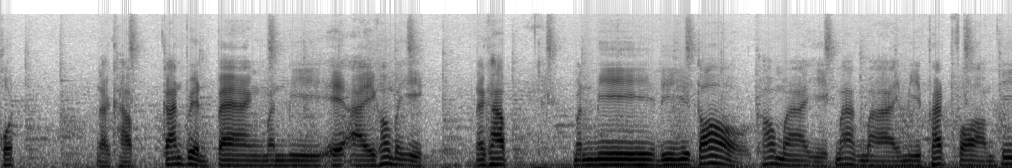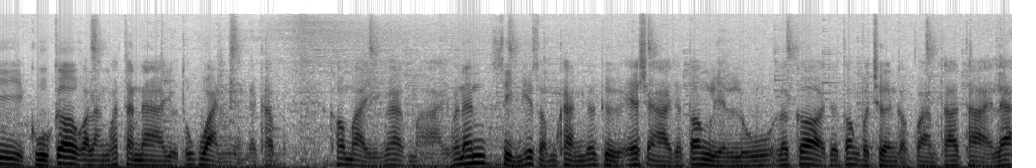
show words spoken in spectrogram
คตนะครับการเปลี่ยนแปลงมันมี AI เข้ามาอีกนะครับมันมีดิจิทัลเข้ามาอีกมากมาย มีแพลตฟอร์มที่ Google กำลังพัฒนาอยู่ทุกวันเนี่ยนะครับเข้ามาอีกมากมาย เพราะฉะนั้นสิ่งที่สำคัญก็คือ HR จะต้องเรียนรู้ แล้วก็จะต้องเผชิญกับความท้าทายและ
